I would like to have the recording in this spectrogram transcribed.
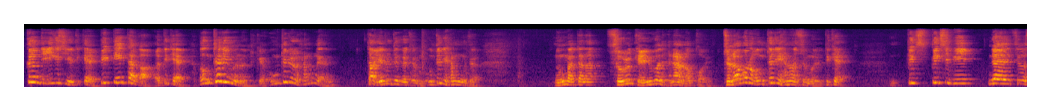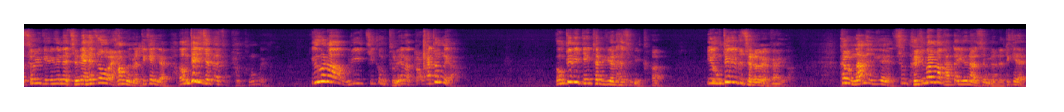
그런데 이것이 어떻게 빅데이터가 어떻게 엉터리면 어떻게 엉터리를 하는 거야. 자, 예를 들어 좀 엉터리 하는 거죠. 누구 말따나 서울교육원 해놔놓고 전화번호 엉터리 해놨으면 어떻게 빅스, 빅스비 내저 서울교육원에 전화해줘 하면 어떻게 했냐 엉터리 전화 하는 거야. 이거나 우리 지금 두뇌나 똑같은 거야. 엉터리 데이터를 이어놨으니까 이 엉터리도 전화가 가요. 그럼 나는 이게 수- 거짓말만 갖다 이어놨으면 어떻게 해?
